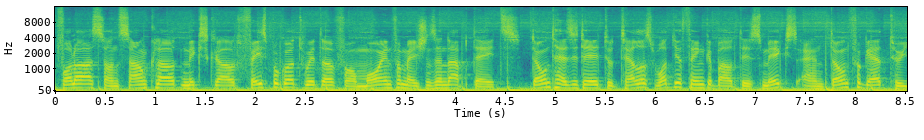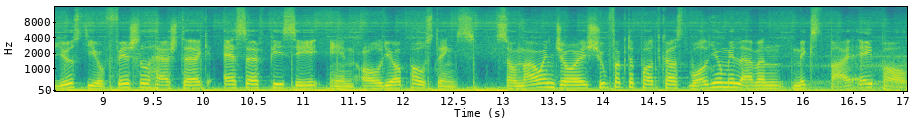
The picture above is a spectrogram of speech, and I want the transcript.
Follow us on SoundCloud, Mixcloud, Facebook or Twitter for more information and updates. Don't hesitate to tell us what you think about this mix and don't forget to use the official hashtag SFPC in all your postings. So now enjoy Schubfaktor Podcast Volume 11 mixed by A-Paul.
